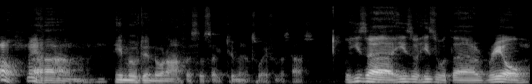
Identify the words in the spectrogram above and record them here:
Oh man, Um, he moved into an office that's like two minutes away from his house. well, he's uh he's he's with uh real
